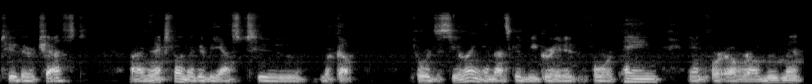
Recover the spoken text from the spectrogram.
to their chest. Uh, the next one, they're going to be asked to look up towards the ceiling, and that's going to be graded for pain and for overall movement.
